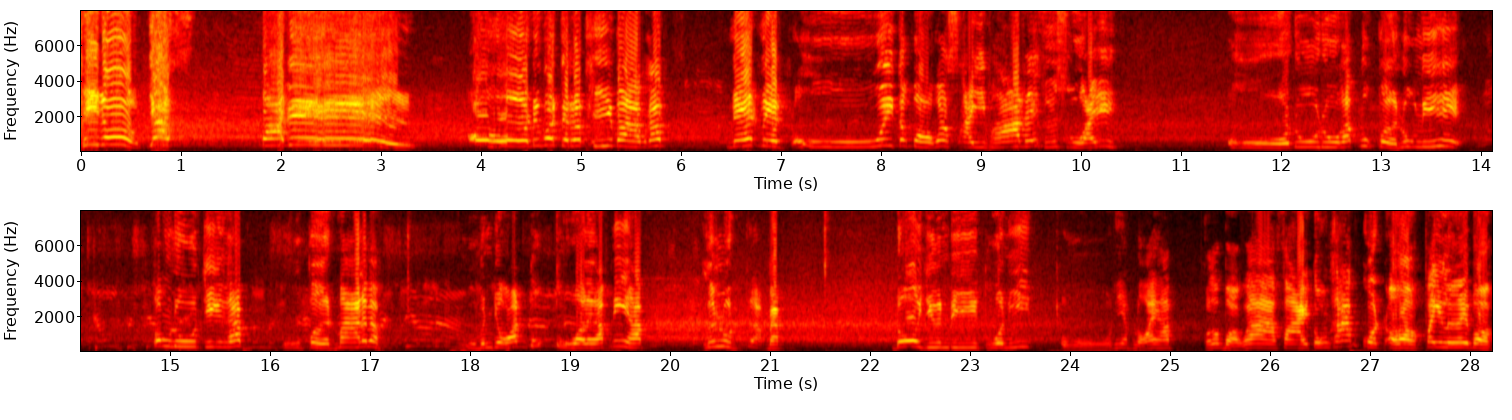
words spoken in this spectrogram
พี่โด yes มาดิโอ้โห นึกว่าจะนาทีบาปครับ เนทเวดโอ้โหต้องบอกว่าใส่พานให้สวยๆ โอ้โห ดูดูครับลูกเปิดลูกนี้ ต้องดูจริงครับโอ้เปิดมาแล้วแบบโอ้มันย้อนทุกตัวเลยครับนี่ครับ คือหลุดแบบ โดยืนดีตัวนี้ โอ้โหเรียบร้อยครับ ก็ต้องบอกว่าฝ่ายตรงข้ามกดออกไปเลยบอก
